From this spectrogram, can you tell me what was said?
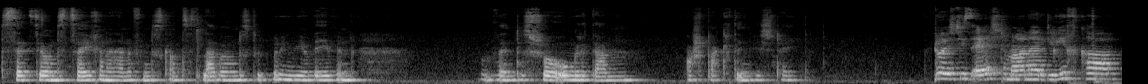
das setzt ja ein Zeichen an für das ganze Leben und es tut mir irgendwie weh, wenn, wenn das schon unter diesem Aspekt irgendwie steht. Du hast dein erste Mal gleich gehabt,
